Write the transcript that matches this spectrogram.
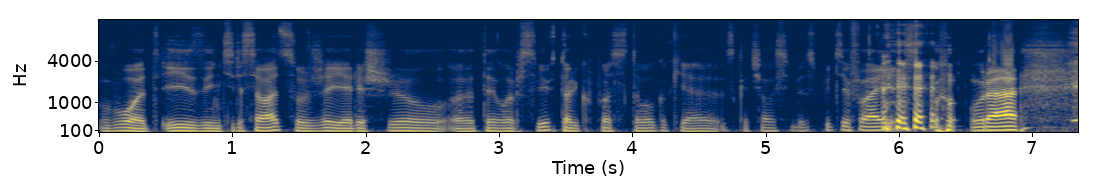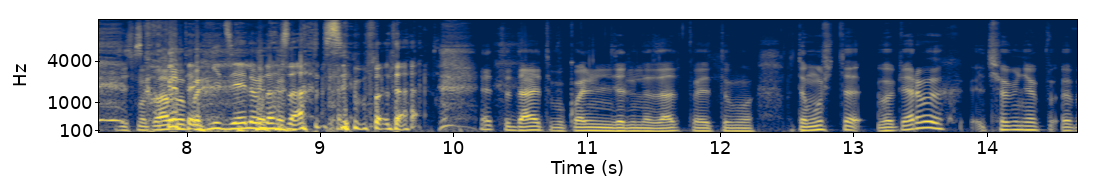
Вот. И заинтересоваться уже я решил э, Тейлор Свифт только после того, как я скачал себе Spotify. Ура! Здесь могла бы... неделю назад, типа, да? Это да, это буквально неделю назад, поэтому... Потому что, во-первых, что меня э,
